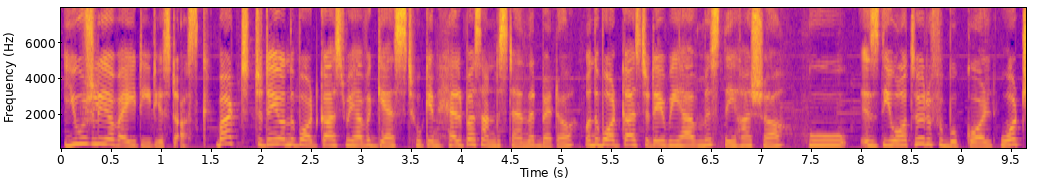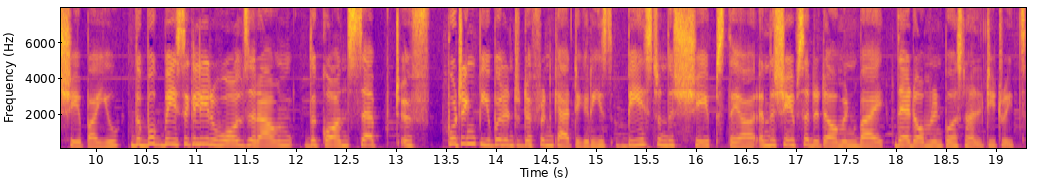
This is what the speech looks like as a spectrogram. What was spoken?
usually a very tedious task. But today on the podcast, we have a guest who can help us understand that better. On the podcast today, we have Miss Sneha Shah, who is the author of a book called What Shape Are You? The book basically revolves around the concept of putting people into different categories based on the shapes they are, and the shapes are determined by their dominant personality traits.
